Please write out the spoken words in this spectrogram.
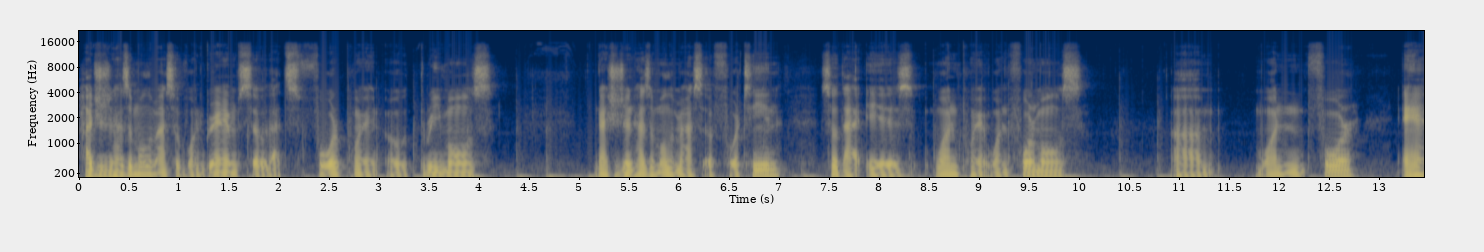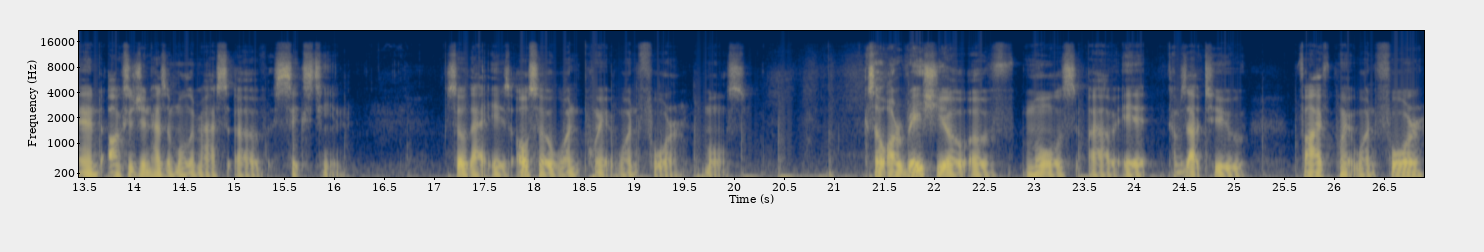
Hydrogen has a molar mass of 1 gram, so that's 4.03 moles. Nitrogen has a molar mass of 14, so that is 1.14 moles, um, 1, 4, and oxygen has a molar mass of 16. So that is also 1.14 moles. So our ratio of moles, uh, it comes out to 5.14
